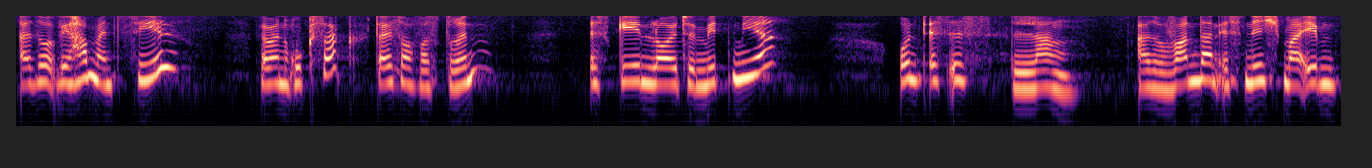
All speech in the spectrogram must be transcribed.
Also wir haben ein Ziel, wir haben einen Rucksack, da ist auch was drin. Es gehen Leute mit mir und es ist lang. Also Wandern ist nicht mal eben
